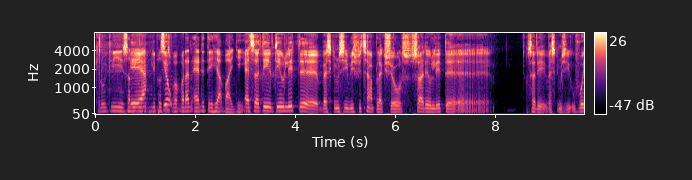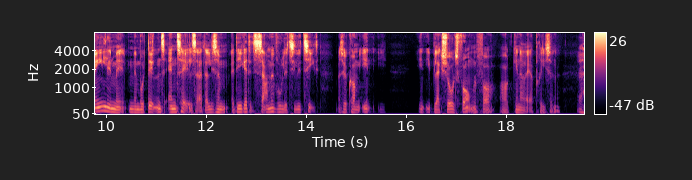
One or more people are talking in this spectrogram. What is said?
kan du ikke lige sådan ja, lige præcis, jo. hvordan er det, det her varierer? Altså, det, det er jo lidt, øh, hvad skal man sige, hvis vi tager Black Shoals, så er det jo lidt... Øh, så er det, hvad skal man sige, uforeneligt med, med modellens antagelser, at, der ligesom, at det ikke er det samme volatilitet, man skal komme ind i ind i Black Scholes formel for at generere priserne. Ja.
